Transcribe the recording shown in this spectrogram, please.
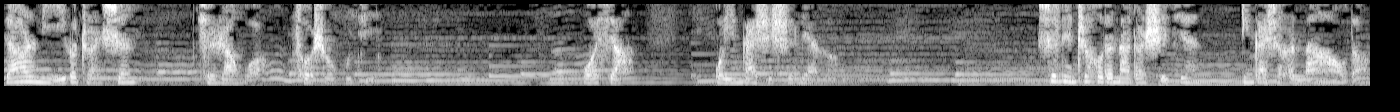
然而你一个转身，却让我措手不及。我想，我应该是失恋了。失恋之后的那段时间，应该是很难熬的。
